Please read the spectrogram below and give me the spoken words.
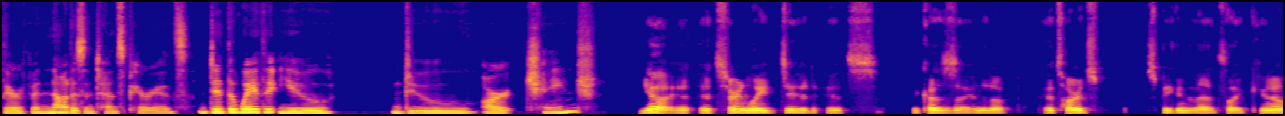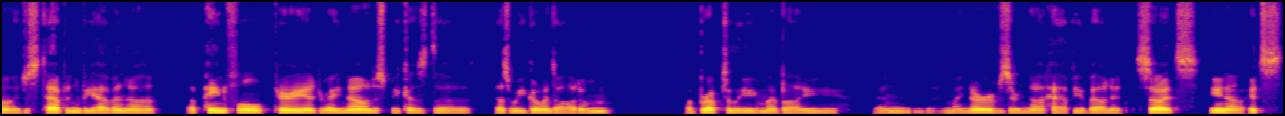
there have been not as intense periods. Did the way that you do art change? Yeah it, it certainly did. It's because i ended up it's hard speaking to that, it's like, you know, I just happen to be having a, a painful period right now just because the as we go into autumn abruptly my body and my nerves are not happy about it. So it's, you know, it's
